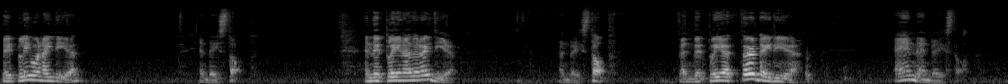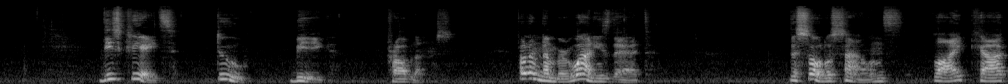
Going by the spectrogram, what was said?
they play one idea and they stop. And they play another idea and they stop. And they play a third idea and then they stop. This creates two big problems. Problem number one is that the solo sounds like a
